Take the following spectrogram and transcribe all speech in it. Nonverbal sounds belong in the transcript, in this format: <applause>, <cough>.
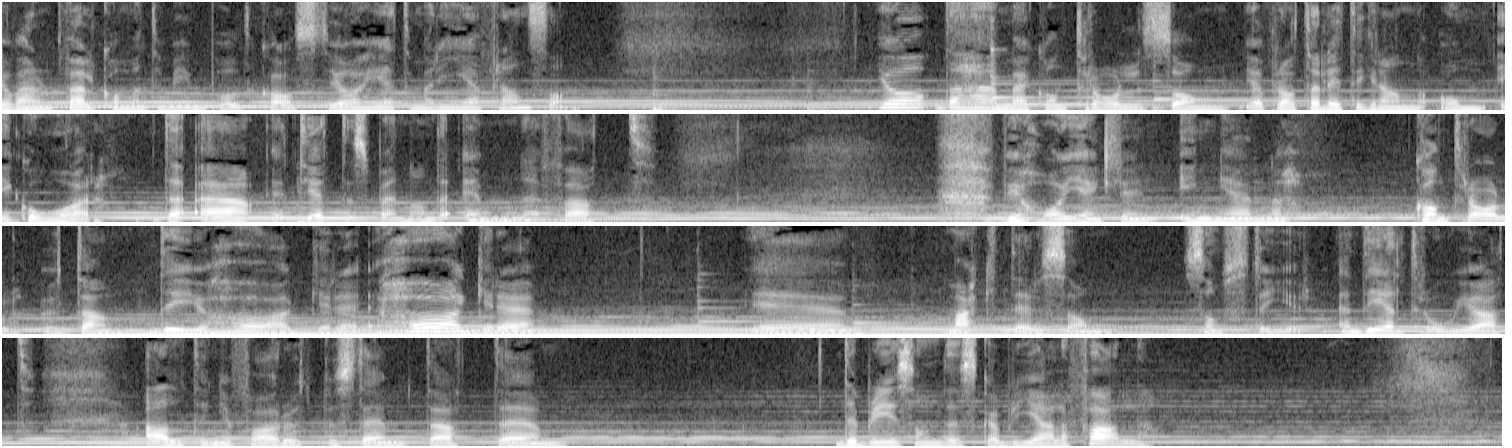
Hej och varmt välkommen till min podcast. Jag heter Maria Fransson. Ja, det här med kontroll som jag pratade lite grann om igår. Det är ett jättespännande ämne för att vi har egentligen ingen kontroll utan det är ju högre, högre eh, makter som, som styr. En del tror ju att allting är förutbestämt, att eh, det blir som det ska bli i alla fall.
